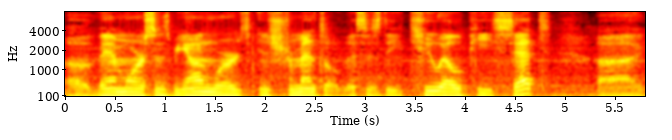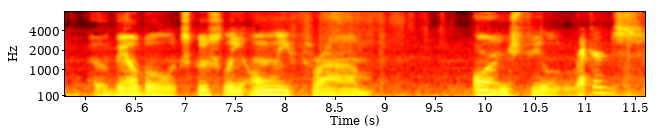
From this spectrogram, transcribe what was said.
of Van Morrison's Beyond Words instrumental. This is the 2 LP set, uh, available exclusively only from Orangefield Records,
